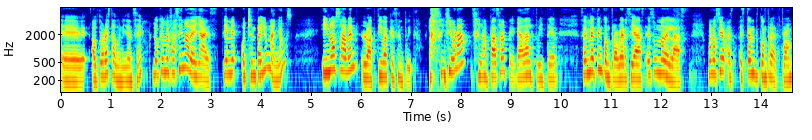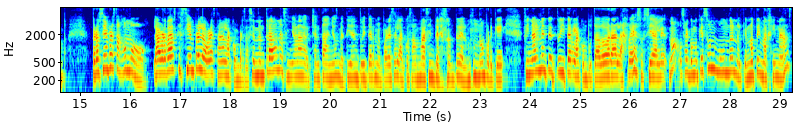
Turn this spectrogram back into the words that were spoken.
eh, autora estadounidense. Lo que me fascina de ella es, tiene 81 años y no saben lo activa que es en Twitter. La señora se la pasa pegada al Twitter, se mete en controversias, es una de las, bueno, sí, está en contra de Trump, pero siempre está como, la verdad es que siempre logra estar en la conversación. De entrada, una señora de 80 años metida en Twitter me parece la cosa más interesante del mundo porque finalmente Twitter, la computadora, las redes sociales, ¿no? O sea, como que es un mundo en el que no te imaginas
